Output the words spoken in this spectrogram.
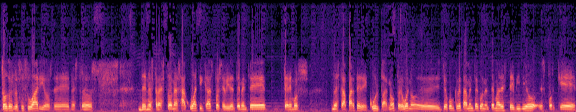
todos los usuarios de nuestros de nuestras zonas acuáticas, pues evidentemente tenemos nuestra parte de culpa, ¿no? Pero bueno, eh, yo concretamente con el tema de este vídeo es porque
